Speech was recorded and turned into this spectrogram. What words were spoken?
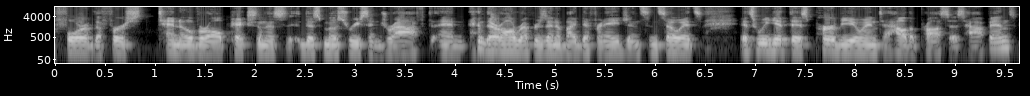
four of the first 10 overall picks in this this most recent draft and, and they're all represented by different agents. And so it's it's we get this purview into how the process happens.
